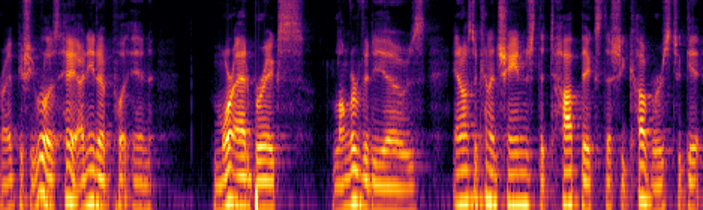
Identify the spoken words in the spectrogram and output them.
right? Because she realized, hey, I need to put in more ad breaks, longer videos, and also kind of change the topics that she covers to get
